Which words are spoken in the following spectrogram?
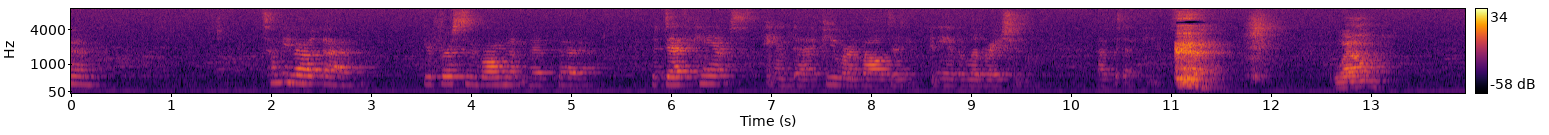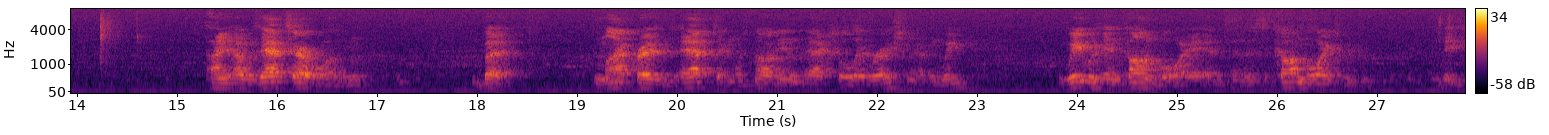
Um, tell me about uh, your first involvement with uh, the death camps and uh, if you were involved in any of the liberation of the death camps. Well, I, I was at several but my presence at them was not in actual liberation of them. We, we was in convoy, and, and as the convoys would, these,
